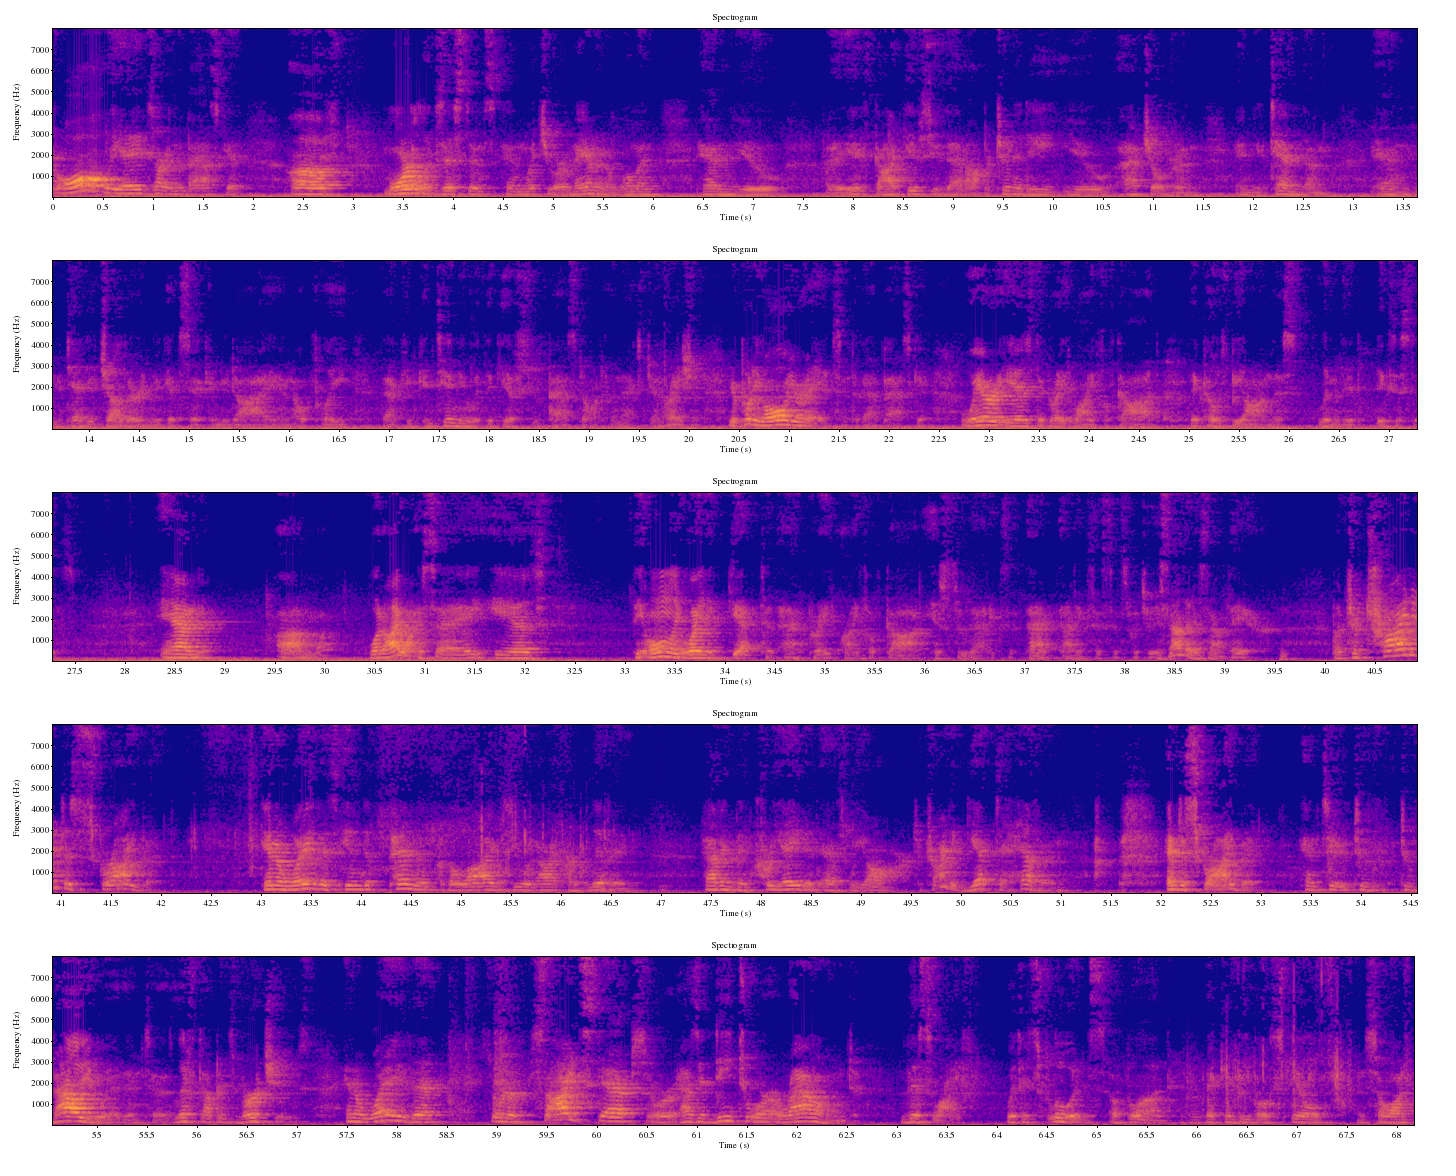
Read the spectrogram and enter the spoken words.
all the eggs are in the basket of mortal existence in which you are a man and a woman, and you, if God gives you that opportunity, you have children and you tend them and you tend each other and you get sick and you die, and hopefully that can continue with the gifts you've passed on to the next generation. You're putting all your eggs into that basket. Where is the great life of God that goes beyond this limited existence? And um, what I want to say is the only way to get to that great life of God is through that, exi- that, that existence, which it's not that it's not there, but to try to describe it in a way that's independent of the lives you and I are living, having been created as we are, to try to get to heaven and describe it and to, to, to value it and to lift up its virtues in a way that sort of sidesteps or has a detour around this life with its fluids of blood that can be both spilled and so on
